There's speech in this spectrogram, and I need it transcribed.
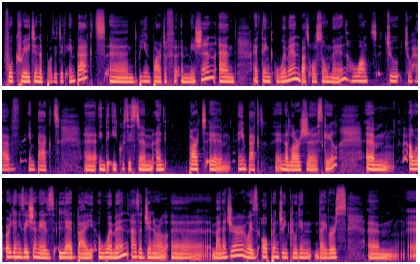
for creating a positive impact and being part of a mission. And I think women, but also men, who want to to have impact uh, in the ecosystem and part um, impact in a large scale. Um, our organization is led by women as a general uh, manager who is open to including diverse um, uh,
